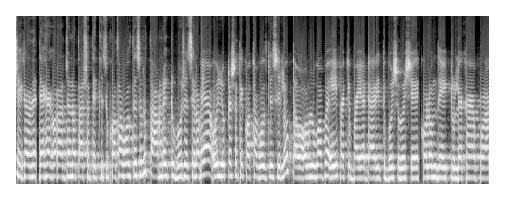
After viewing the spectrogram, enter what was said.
সেখানে দেখা করার জন্য তার সাথে কিছু কথা বলতেছিল। তো আমরা একটু বসেছিলাম। ওই লোকটার সাথে কথা বলতেছিল। তো অবলু বাবা এই ফাঁকে ভাইয়া ডায়েরিতে বসে বসে কলম দিয়ে একটু লেখাপড়া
